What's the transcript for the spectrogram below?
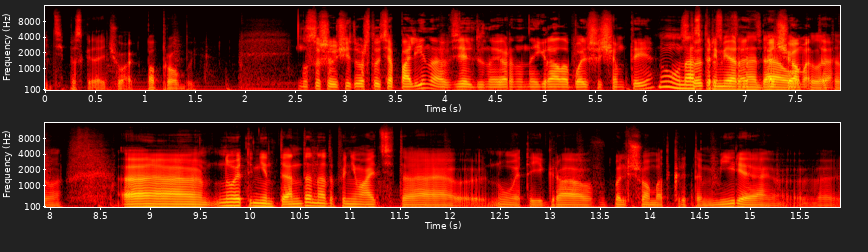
И типа сказать, чувак, попробуй. Ну, слушай, учитывая, что у тебя Полина в Зельду, наверное, наиграла больше, чем ты. Ну, у нас примерно, да, о чем около это? этого. А, ну, это Nintendo, надо понимать. Это, ну, это игра в большом открытом мире. Э,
